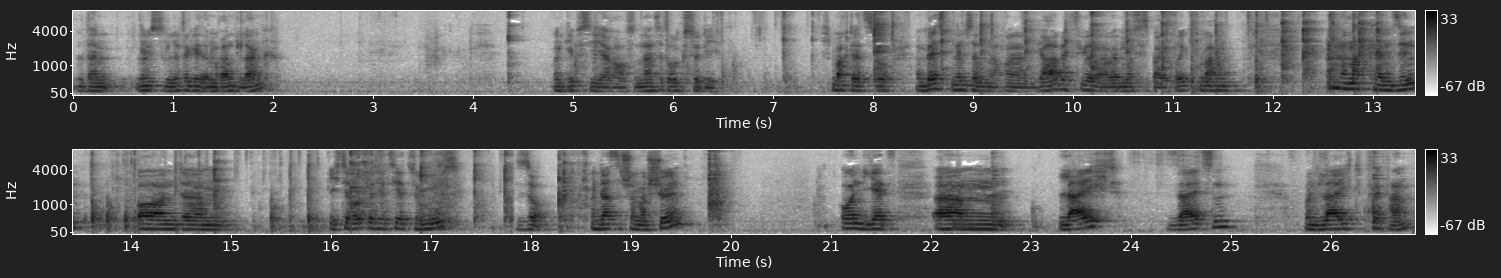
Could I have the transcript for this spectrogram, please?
Dann nimmst du den Löffel, gehst am Rand lang und gibst sie hier raus und dann zerdrückst du die. Ich mache das so, am besten nimmst du dann noch eine Gabel für, aber du musst es beides richtig machen macht keinen Sinn. Und ähm, ich zerdrücke das jetzt hier zu Mousse. So, und das ist schon mal schön. Und jetzt ähm, leicht salzen und leicht pfeffern.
